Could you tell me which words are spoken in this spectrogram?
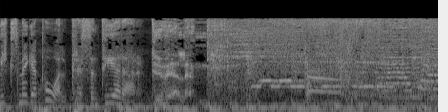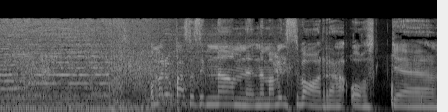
Mix Megapol presenterar Duellen. Och man ropar alltså sitt namn när man vill svara och eh,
